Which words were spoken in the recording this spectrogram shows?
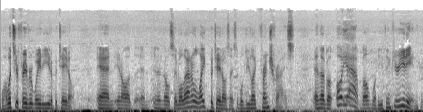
"Well, what's your favorite way to eat a potato?" And you know, and, and they'll say, "Well, I don't like potatoes." I said, "Well, do you like French fries?" And they'll go, "Oh yeah, well, what do you think you're eating?"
